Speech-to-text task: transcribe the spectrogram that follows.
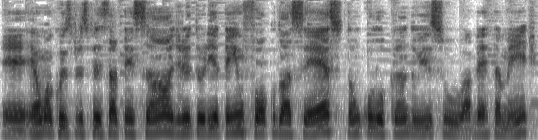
é, é uma coisa para se prestar atenção. A diretoria tem o um foco do acesso, estão colocando isso abertamente.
